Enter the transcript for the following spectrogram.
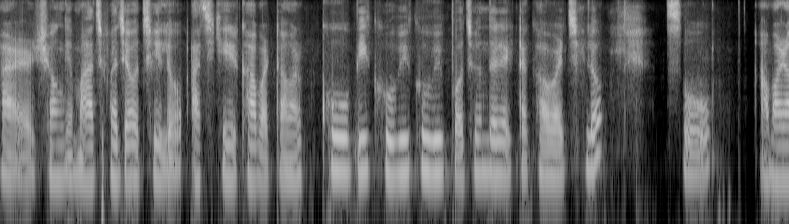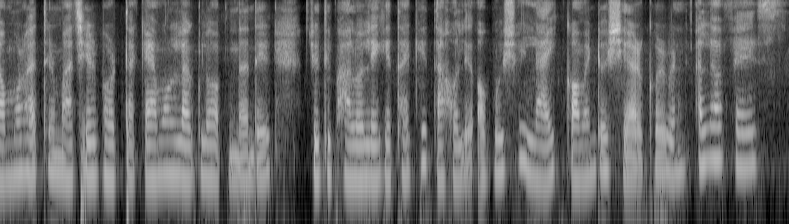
আর সঙ্গে মাছ ভাজাও ছিল। আজকের খাবারটা আমার খুবই খুবই খুবই পছন্দের একটা খাবার ছিল। সো আমার আম্মুর হাতের মাছের ভর্তা কেমন লাগল আপনাদের? যদি ভালো লেগে থাকে তাহলে অবশ্যই লাইক কমেন্ট ও শেয়ার করবেন। আল্লাহ হাফেজ।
